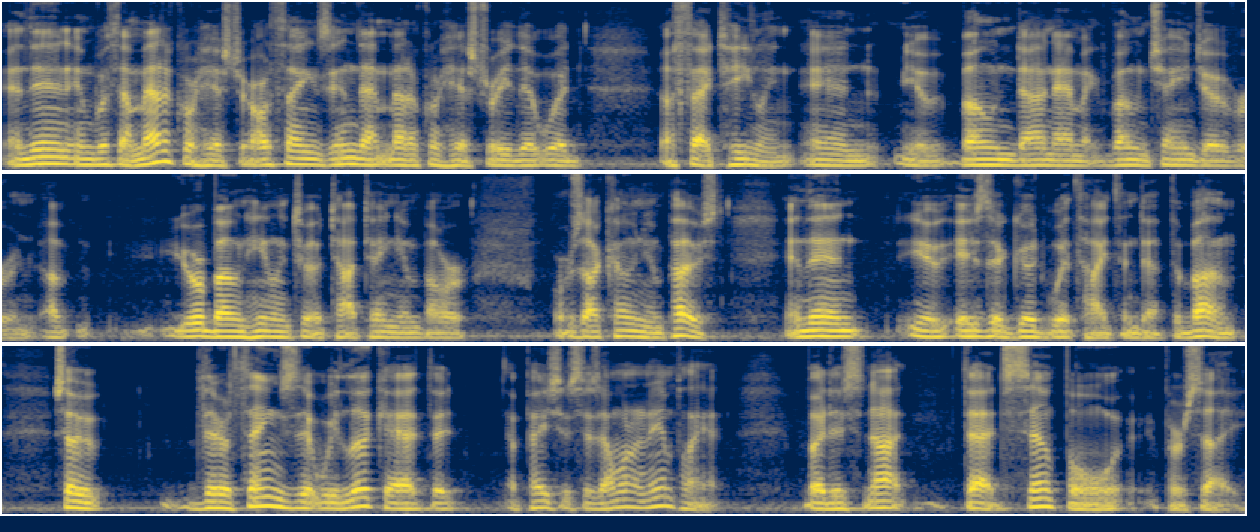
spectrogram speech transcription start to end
And then, and with a medical history, are things in that medical history that would affect healing and you know bone dynamic, bone changeover, and uh, your bone healing to a titanium or or zirconium post. And then, you know, is there good width, height, and depth of bone? So there are things that we look at that a patient says, "I want an implant." But it's not that simple per se.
